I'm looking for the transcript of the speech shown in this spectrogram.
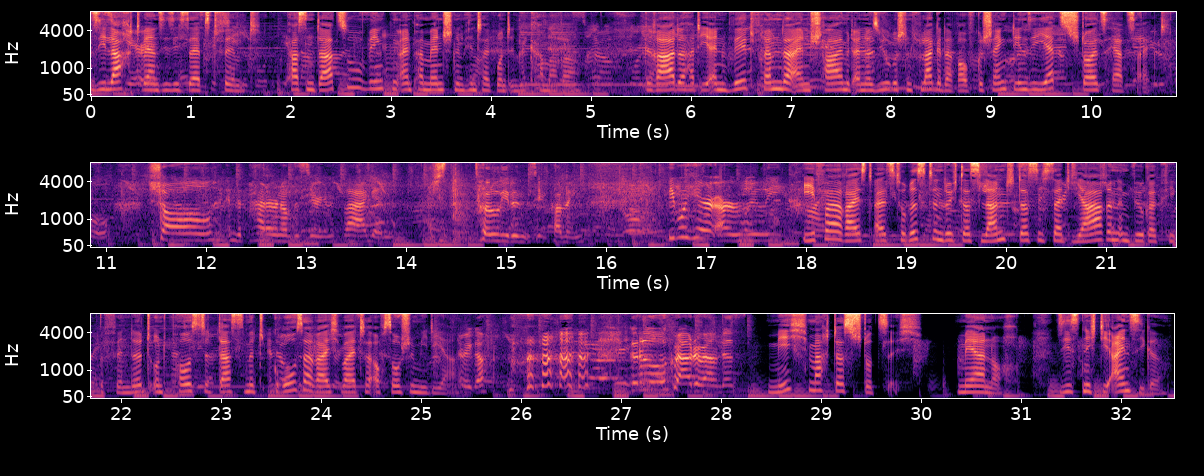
Sie lacht, während sie sich selbst filmt. Passend dazu winken ein paar Menschen im Hintergrund in die Kamera. Gerade hat ihr ein Wildfremder einen Schal mit einer syrischen Flagge darauf geschenkt, den sie jetzt stolz herzeigt shawl in the pattern of the Syrian flag and I just totally didn't see it coming. People here are really Eva reist als Touristin durch das Land, das sich seit Jahren im Bürgerkrieg befindet und postet das mit großer Reichweite auf Social Media. Mich macht das stutzig. Mehr noch, sie ist nicht die einzige.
